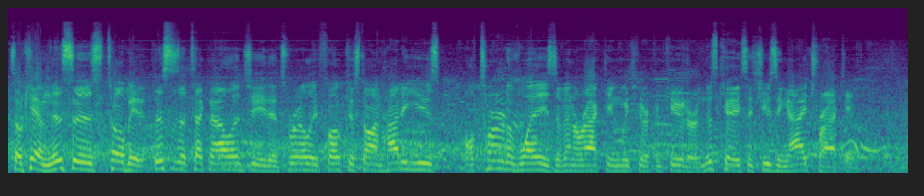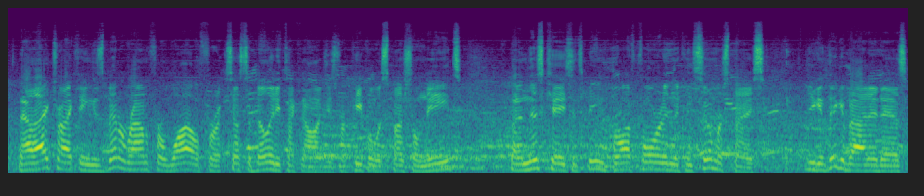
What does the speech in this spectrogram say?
So, Kim, this is Tobii. This is a technology that's really focused on how to use alternative ways of interacting with your computer. In this case, it's using eye tracking. Now, eye tracking has been around for a while for accessibility technologies for people with special needs, but in this case, it's being brought forward in the consumer space. You can think about it as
